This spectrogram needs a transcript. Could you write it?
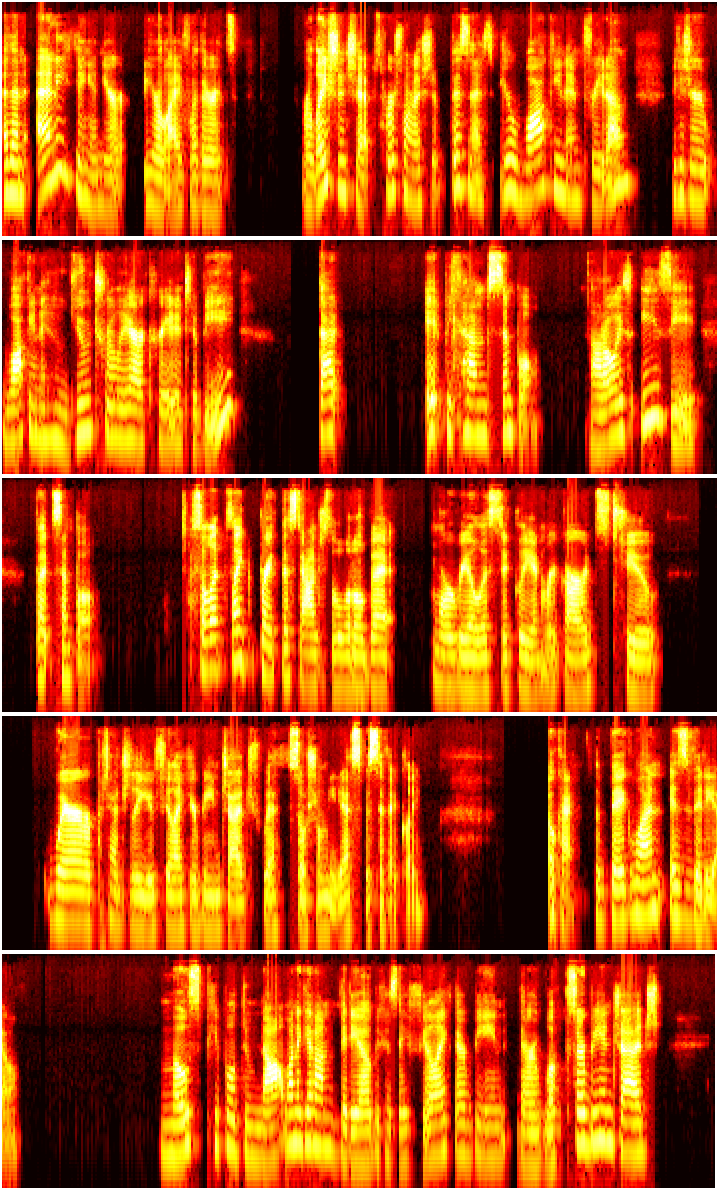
And then anything in your your life whether it's relationships, personal relationship, business, you're walking in freedom because you're walking in who you truly are created to be. That it becomes simple. Not always easy, but simple. So let's like break this down just a little bit more realistically in regards to where potentially you feel like you're being judged with social media specifically. Okay, the big one is video. Most people do not want to get on video because they feel like they're being, their looks are being judged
